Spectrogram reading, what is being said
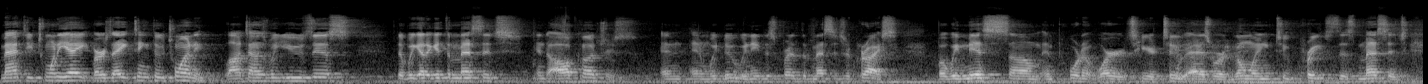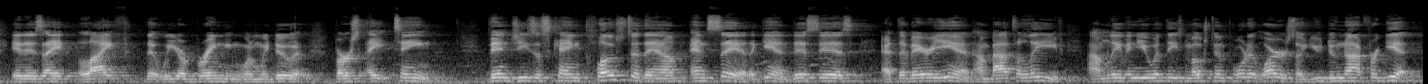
Matthew 28, verse 18 through 20. A lot of times we use this that we got to get the message into all countries. And, and we do. We need to spread the message of Christ. But we miss some important words here too as we're going to preach this message. It is a life that we are bringing when we do it. Verse 18. Then Jesus came close to them and said, Again, this is at the very end. I'm about to leave. I'm leaving you with these most important words so you do not forget.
